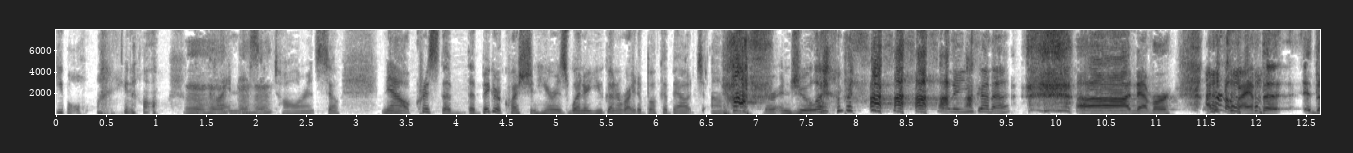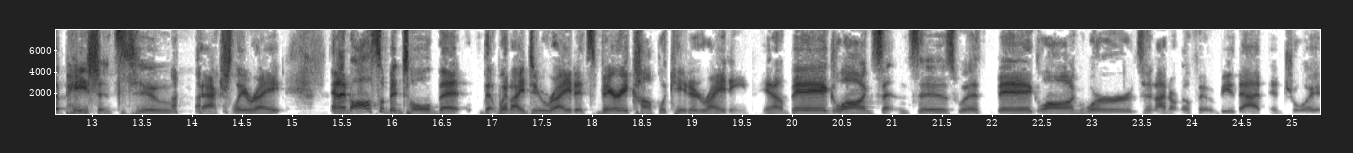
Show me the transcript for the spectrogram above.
people, you know, mm-hmm, kindness mm-hmm. and tolerance. So now, Chris, the, the bigger question here is when are you going to write a book about um, and Julep? when are you gonna? Uh, never. I don't know if I have the the patience to, to actually write. And I've also been told that that when I do write, it's very complicated writing. You know, big long sentences with big long words, and I don't know if it would be that enjoy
